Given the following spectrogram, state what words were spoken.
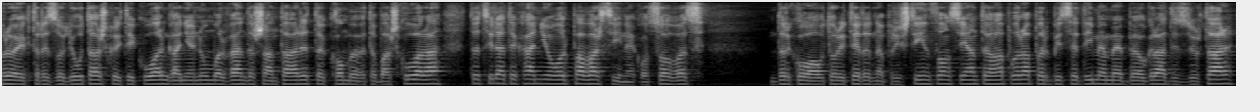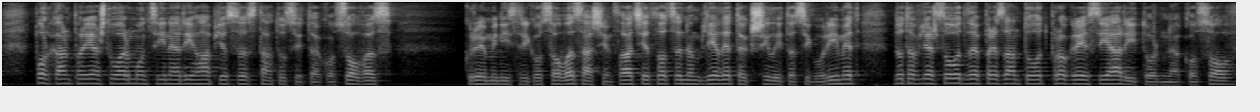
Projekt-rezoluta është kritikuar nga një numër vendesh anëtare të Kombeve të Bashkuara, të cilat e kanë njohur pavarësinë e Kosovës. Ndërkohë autoritetet në Prishtinë thonë se janë të hapura për bisedime me Beogradin zyrtar, por kanë përjashtuar mundësinë e rihapjes së statusit të Kosovës. Kryeministri i Kosovës, Hashim Thaçi thotë se në mbledhje të Këshillit të Sigurimit do të vlerësohet dhe prezantohet progresi i arritur në Kosovë.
